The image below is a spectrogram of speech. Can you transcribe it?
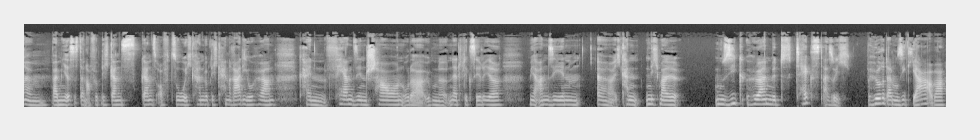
Ähm, bei mir ist es dann auch wirklich ganz, ganz oft so, ich kann wirklich kein Radio hören, kein Fernsehen schauen oder irgendeine Netflix-Serie mir ansehen. Äh, ich kann nicht mal Musik hören mit Text. Also ich höre dann Musik ja, aber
